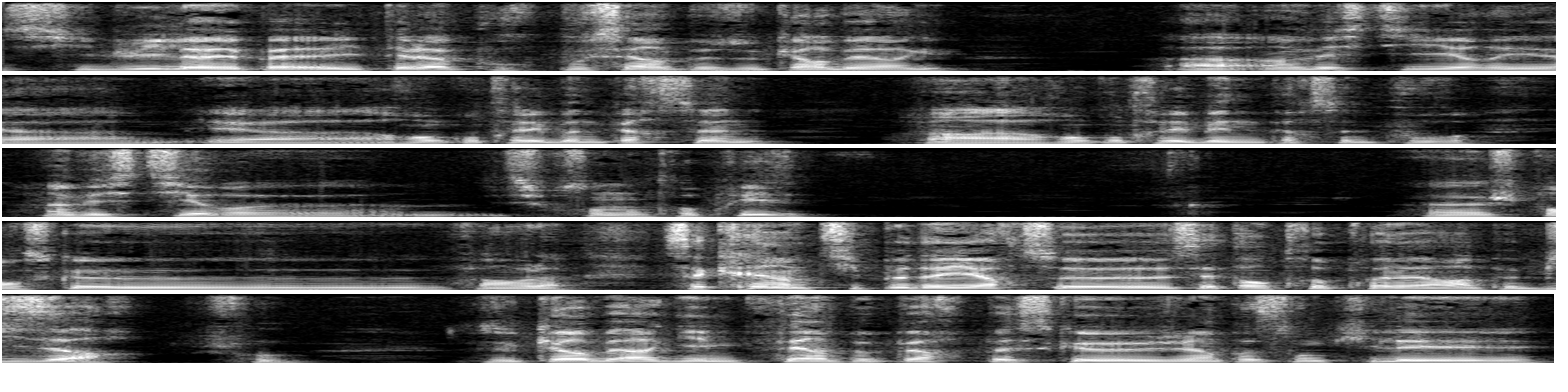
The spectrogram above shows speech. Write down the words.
si lui, il n'avait pas été là pour pousser un peu Zuckerberg à investir et à, et à rencontrer les bonnes personnes, enfin à rencontrer les bonnes personnes pour investir sur son entreprise, euh, je pense que, enfin voilà, ça crée un petit peu d'ailleurs ce, cet entrepreneur un peu bizarre, je trouve. Zuckerberg, il me fait un peu peur parce que j'ai l'impression qu'il est,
